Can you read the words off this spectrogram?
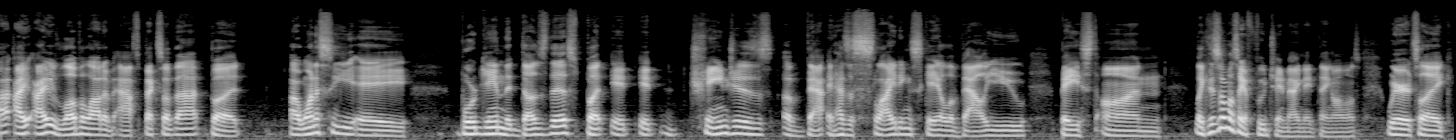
I, I love a lot of aspects of that, but I want to see a board game that does this, but it it changes a va- it has a sliding scale of value based on like this is almost like a food chain magnate thing almost, where it's like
